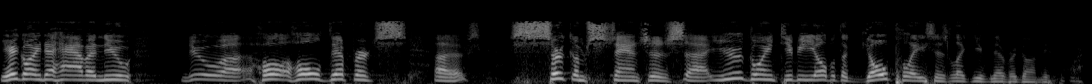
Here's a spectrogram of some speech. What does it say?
You're going to have a new, new, uh, whole, whole different, uh, circumstances. Uh, you're going to be able to go places like you've never gone before.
